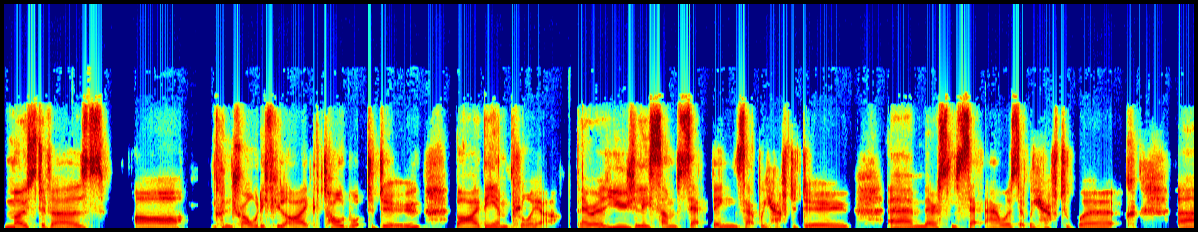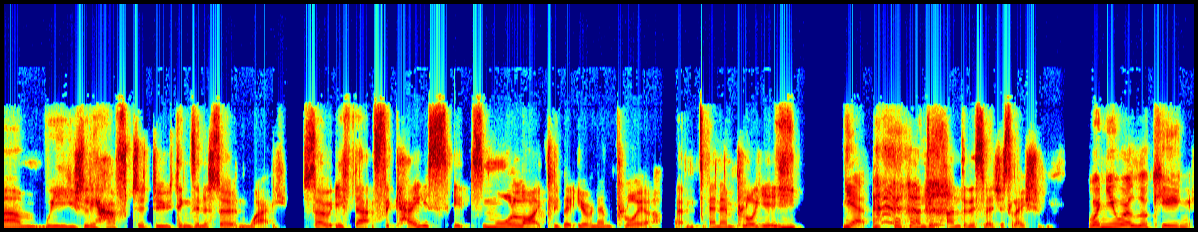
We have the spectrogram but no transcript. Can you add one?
most of us are controlled, if you like, told what to do by the employer. There are usually some set things that we have to do. Um, there are some set hours that we have to work. Um, we usually have to do things in a certain way. So, if that's the case, it's more likely that you're an employer, um, an employee. Yeah. under under this legislation. When you were looking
